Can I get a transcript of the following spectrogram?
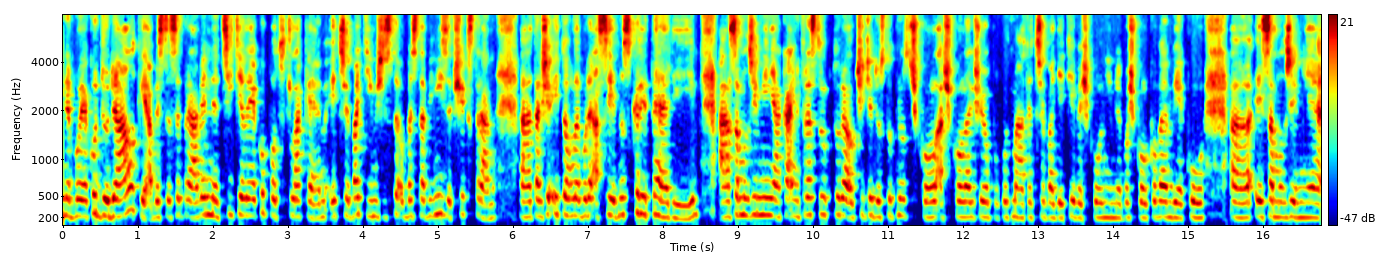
nebo jako do dálky, abyste se právě necítili jako pod tlakem, i třeba tím, že jste obestavění ze všech stran. Takže i tohle bude asi jedno z kritérií. A samozřejmě nějaká infrastruktura, určitě dostupnost škol a školek, že jo, pokud máte třeba děti ve školním nebo školkovém věku, i samozřejmě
